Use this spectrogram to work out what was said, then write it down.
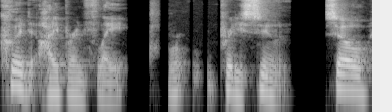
could hyperinflate pretty soon. So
